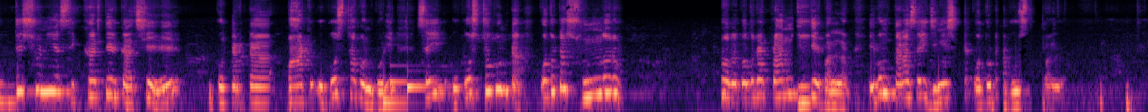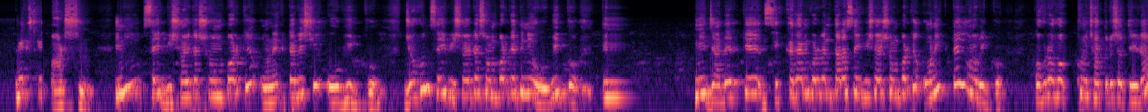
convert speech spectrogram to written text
উদ্দেশ্য নিয়ে শিক্ষার্থীর কাছে কোন একটা পাঠ উপস্থাপন করি, সেই উপস্থাপনটা কতটা সুন্দর হবে, কতটা প্রাণ দিতে পারলাম এবং তারা সেই জিনিসটা কতটা বুঝতে পারল। Next person. তিনি সেই বিষয়টা সম্পর্কে অনেকটা বেশি অভিজ্ঞ। যখন সেই বিষয়টা সম্পর্কে তিনি অভিজ্ঞ, তিনি যাদেরকে শিক্ষাদান করবেন, তারা সেই বিষয় সম্পর্কে অনেকটাই অনভিজ্ঞ। কখনো কখনো ছাত্রছাত্রীরা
